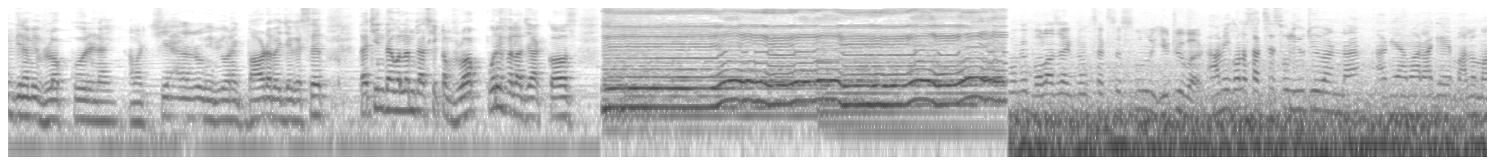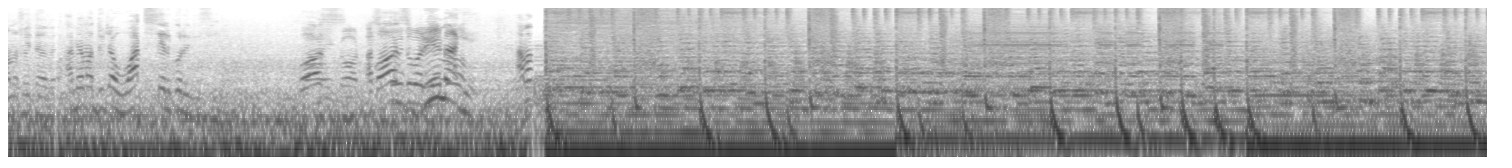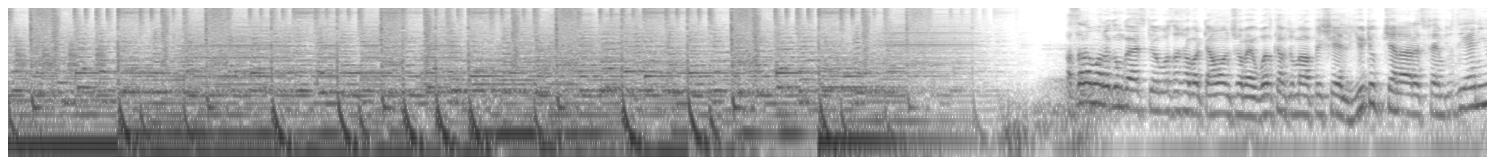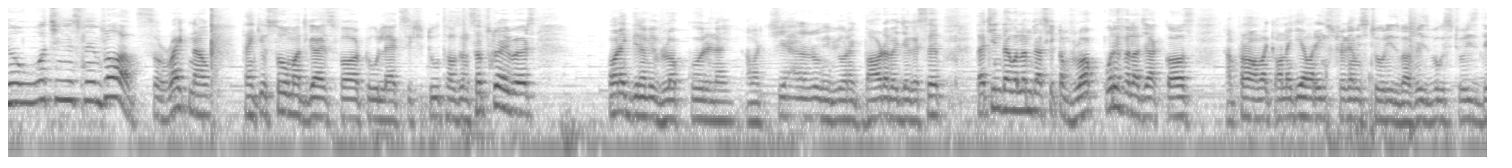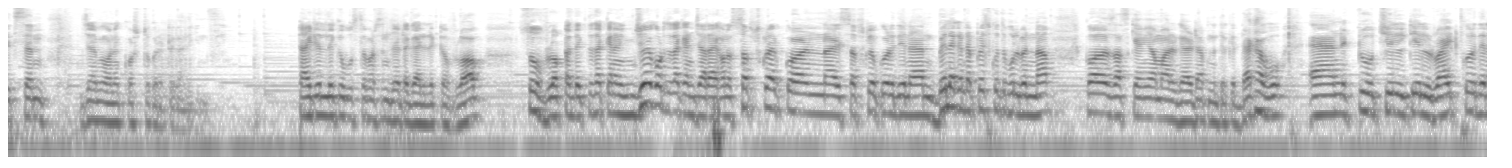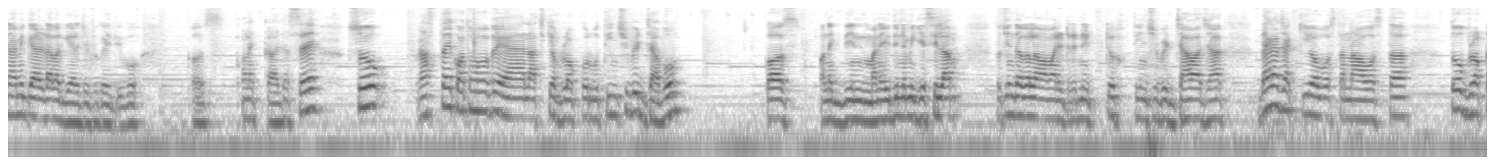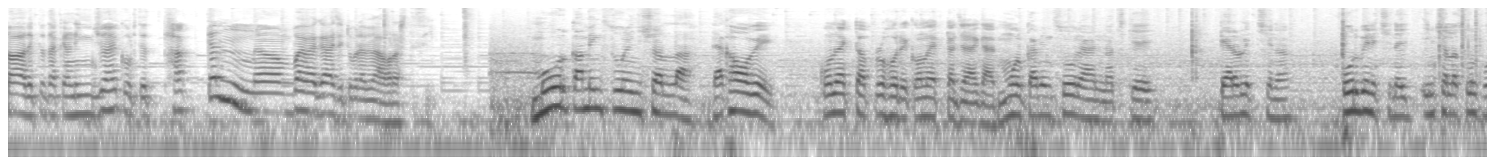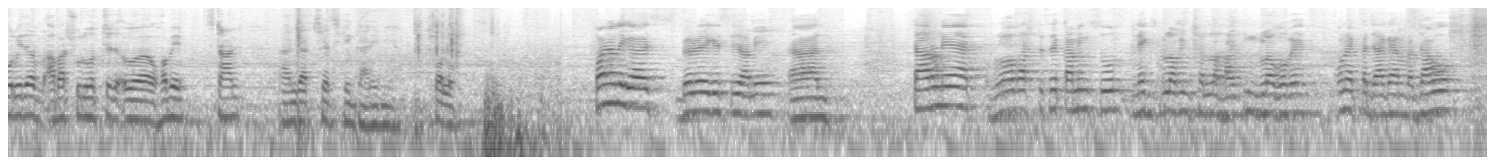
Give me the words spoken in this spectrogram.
একদিন আমি ভ্লগ করে নাই। আমার চেহারারও মেবি অনেক বারোটা বেজে গেছে। তাই চিন্তা করলাম যে আজকে একটা ভ্লগ করে ফেলা যাক কজ বলা যায় একদম সাকসেসফুল ইউটিউবার আমি কোনো সাকসেসফুল ইউটিউবার না। আগে আমার আগে ভালো মানুষ হইতে হবে। আমি আমার দুইটা ওয়াচ সেল করে দিছি। আগে। আমার আসসালামু আলাইকুম গাইস কি অবস্থা সবার? কেমন সবাই? Welcome to my official YouTube channel R S fame যদি and you are watching S fame vlogs so right now thank you so much guys for two lakh sixty two thousand subscribers অনেকদিন আমি vlog করে নাই। আমার চেহারারও maybe অনেক বারোটা বেজে গেছে। তাই চিন্তা করলাম যে আজকে একটা ভ্লগ করে ফেলা যাক কজ আপনারা আমাকে অনেকেই আমার ইনস্টাগ্রাম স্টোরিজ বা ফেসবুক স্টোরিজ দেখছেন, যে আমি অনেক কষ্ট করে একটা গাড়ি কিনছি। টাইটেল দেখে বুঝতে পারছেন যে এটা গাড়ির একটা ভ্লগ সো ভ্লগটা দেখতে থাকেন এনজয় করতে থাকেন যারা এখনও সাবস্ক্রাইব করেন নাই সাবস্ক্রাইব করে দিন অ্যান্ড বেল আইকনটা প্রেস করতে ভুলবেন না কজ আজকে আমি আমার গাড়িটা আপনাদেরকে দেখাবো। অ্যান্ড একটু চিল টিল রাইড করে দেন, আমি গাড়িটা আবার গ্যারেজে ঢুকাই দিব কজ অনেক কাজ আছে। সো রাস্তায় কথা হবে অ্যান্ড আজকে ভ্লগ করব, তিনশো ফিট যাব কজ অনেক দিন মানে ওই দিন আমি গেছিলাম। তো চিন্তা করলাম আমার এটা একটু তিনশো ফিট যাওয়া যাক, দেখা যাক কী অবস্থা, না অবস্থা। তো ব্লগটা দেখতে থাকেন এনজয় করতে থাকেন। বাই বাই গাইস একটু আমি আবার আসতেছি। মোর কামিং সুন ইনশাল্লাহ। দেখা হবে কোনো একটা প্রহরে, কোনো একটা জায়গায়। মোর কামিং সুন অ্যান্ড আজকে তেরো নিচ্ছি না, পড়বে নিচ্ছি না। ইনশাল্লাহ সুন পড়বে আবার শুরু হচ্ছে হবে স্টান্ট অ্যান্ড যাচ্ছি আজকে গাড়ি নিয়ে। চলো। ফাইনালি গাইস হয়ে গেছি আমি। অ্যান্ড টারনে এক ব্লগ আসতেছে কামিং সুন নেক্সট ব্লগ ইনশাল্লাহ বাইকিং ব্লগ হবে। কোনো একটা জায়গায় আমরা যাব।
